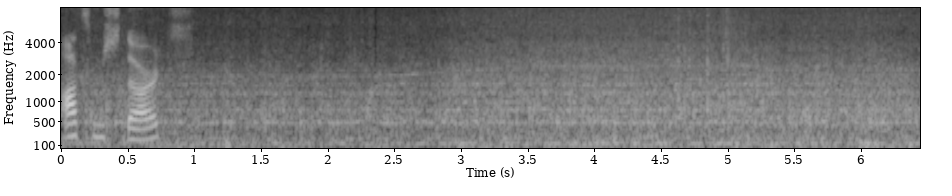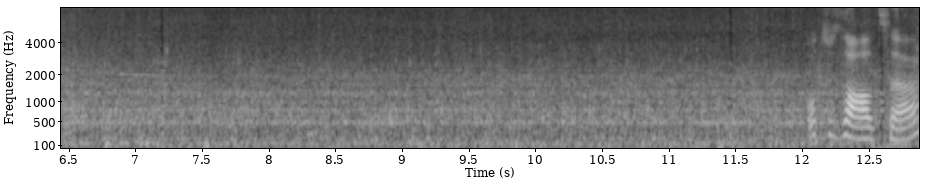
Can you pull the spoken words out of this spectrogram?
64 36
